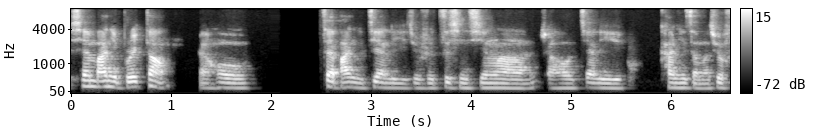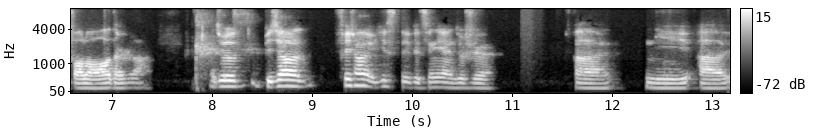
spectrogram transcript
先把你 break down，然后再把你建立就是自信心啦，然后建立。看你怎么去 follow order 了，就比较非常有意思的一个经验就是，呃，你呃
